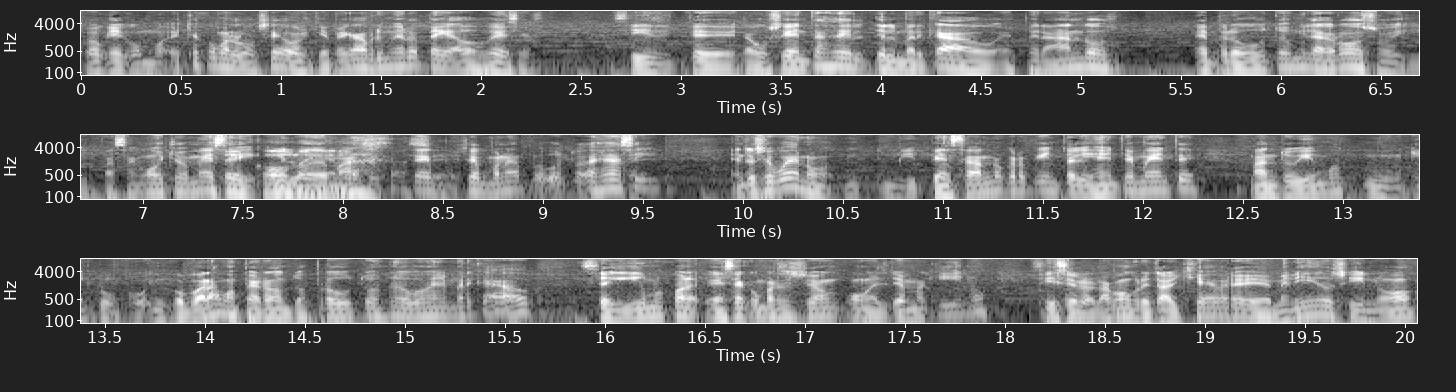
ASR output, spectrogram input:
porque como esto es como el boxeo, el que pega primero pega dos veces. Si te ausentas del, mercado esperando el producto es milagroso y pasan ocho meses y lo demás se, se, pone el producto, es así. Entonces, bueno, pensando creo que inteligentemente, mantuvimos, mm, incorporamos, perdón, dos productos nuevos en el mercado, seguimos con esa conversación con el tema Kino, si se logra concretar, chévere, bienvenido, si no,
